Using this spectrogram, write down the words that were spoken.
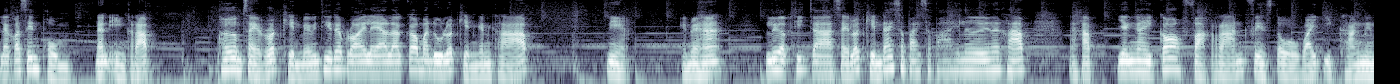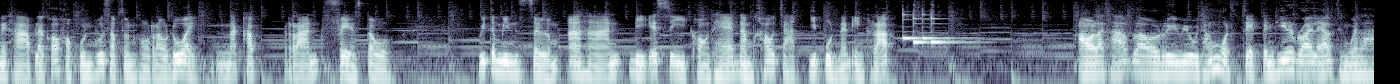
แล้วก็เส้นผมนั่นเองครับ เพิ่มใส่รถเข็นไปเป็นที่เรียบร้อยแล้ว แล้วก็มาดูรถเข็นกันครับ เนี่ยเห็นไหมฮะเลือกที่จะใส่รถเข็นได้สบายๆเลยนะครับนะครับ ยังไงก็ฝากร้านเฟนสโตไว้อีกครั้งหนึ่งนะครับ แล้วก็ขอบคุณผู้สนับสนุนของเราด้วยนะครับ ร้านเฟนสโตวิตามินเสริมอาหาร DSC ของแท้นำเข้าจากญี่ปุ่นนั่นเองครับ เอาละครับ เรารีวิวทั้งหมดเสร็จเป็นที่เรียบร้อยแล้วถึงเวลา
